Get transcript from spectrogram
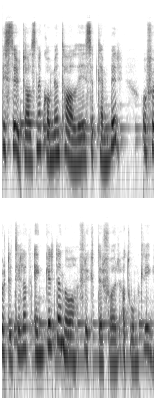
Disse uttalelsene kom i en tale i september, og førte til at enkelte nå frykter for atomkrig.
